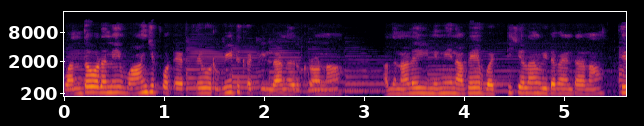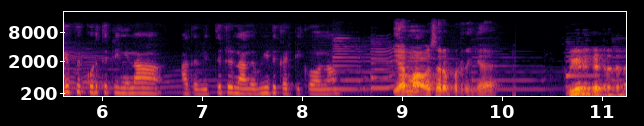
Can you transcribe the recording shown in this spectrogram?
வந்த உடனே வாங்கி போட்ட இடத்துல ஒரு வீடு கட்டிடலான்னு இருக்கிறோண்ணா. அதனால இனிமே நகையை வட்டிக்கெல்லாம் விட வேண்டாண்ணா. திருப்பி கொடுத்துட்டீங்கன்னா அதை வித்துட்டு நாங்க வீடு கட்டிக்குவோண்ணா ஏமா அவசரப்படுறீங்க? வீடு கட்டுறதுல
